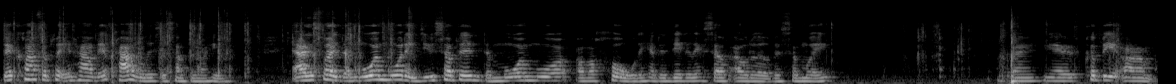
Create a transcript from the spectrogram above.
They're contemplating how they're powerless or something right here. And I just feel like the more and more they do something, the more and more of a hole they have to dig themselves out of in some way. Okay, yeah, it could be um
